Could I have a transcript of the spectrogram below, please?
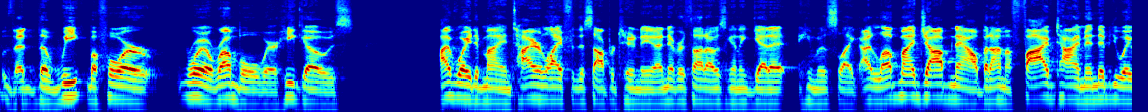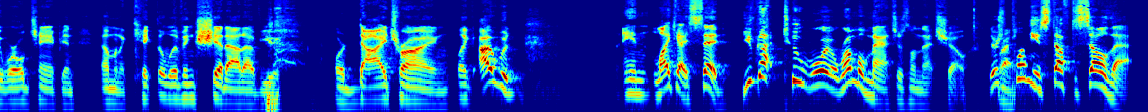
the the week before Royal Rumble where he goes, I've waited my entire life for this opportunity. I never thought I was going to get it. He was like, I love my job now, but I'm a five time NWA world champion. And I'm going to kick the living shit out of you or die trying. Like, I would. And like I said, you've got two Royal Rumble matches on that show. There's Right. plenty of stuff to sell that.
